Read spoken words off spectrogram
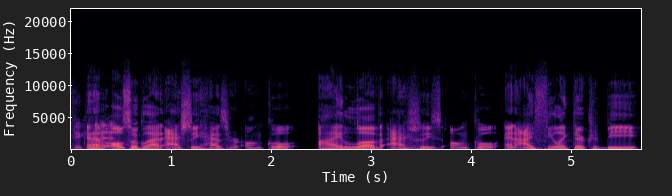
Because, And I'm also glad Ashley has her uncle. I love Ashley's uncle, and I feel like there could be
